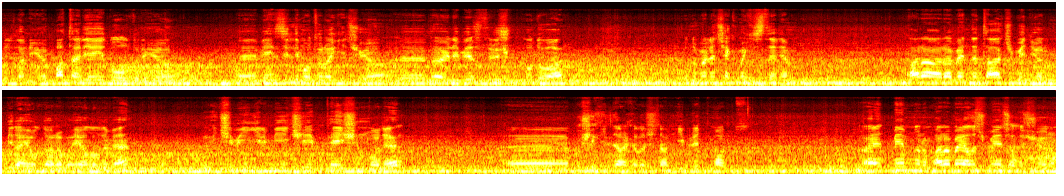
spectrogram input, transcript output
kullanıyor, bataryayı dolduruyor, eee, benzinli motora geçiyor. Eee, böyle bir sürüş modu var. Bunu böyle çekmek istedim. Ara ara ben de takip ediyorum. Bir ay oldu arabayı alalı ben. Bu 2022 Passion model. Ee, bu şekilde arkadaşlar hibrit mod. Gayet memnunum. Arabaya alışmaya çalışıyorum.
